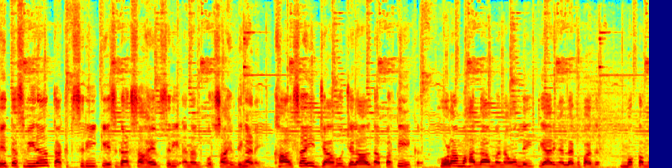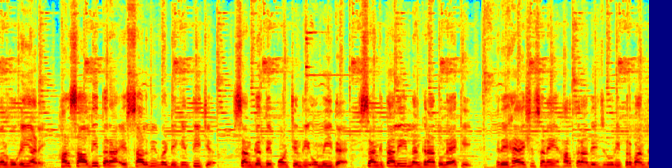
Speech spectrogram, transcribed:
ਇਹ ਤਸਵੀਰਾਂ ਤਖਤ ਸ੍ਰੀ ਕੇਸਗੜ੍ਹ ਸਾਹਿਬ, ਸ੍ਰੀ ਅਨੰਦਪੁਰ ਸਾਹਿਬ ਦੀਆਂ ਨੇ। ਖਾਲਸਾਈ ਜਾਹੋ ਜਲਾਲ ਦਾ ਪ੍ਰਤੀਕ। ਹੋਲਾ ਮਹੱਲਾ ਮਨਾਉਣ ਲਈ ਤਿਆਰੀਆਂ ਲਗਭਗ ਮੁਕੰਮਲ ਹੋ ਗਈਆਂ ਨੇ। ਹਰ ਸਾਲ ਦੀ ਤਰ੍ਹਾਂ ਇਸ ਸਾਲ ਵੀ ਵੱਡੀ ਗਿਣਤੀ 'ਚ ਸੰਗਤ ਦੇ ਪਹੁੰਚਣ ਦੀ ਉਮੀਦ ਹੈ। ਸੰਗਤਾਂ ਲਈ ਲੰਗਰਾਂ ਤੋਂ ਲੈ ਕੇ ਰਿਹਾਇਸ਼ ਸਣੇ ਹਰ ਤਰ੍ਹਾਂ ਦੇ ਜ਼ਰੂਰੀ ਪ੍ਰਬੰਧ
